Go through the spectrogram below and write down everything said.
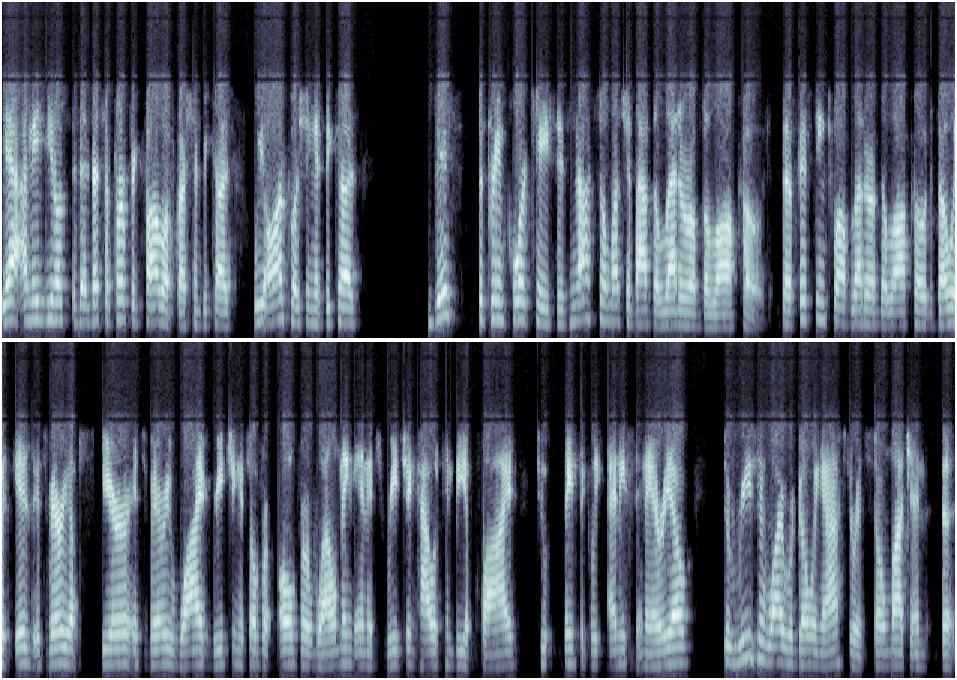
Yeah, I mean, you know, that's a perfect follow up question because we are pushing it because this Supreme Court case is not so much about the letter of the law code. The 1512 letter of the law code, though it is, it's very obscure, it's very wide reaching, it's over overwhelming in its reaching how it can be applied to basically any scenario. The reason why we're going after it so much and the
